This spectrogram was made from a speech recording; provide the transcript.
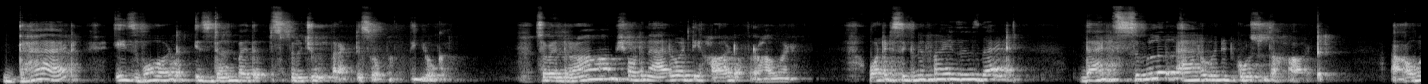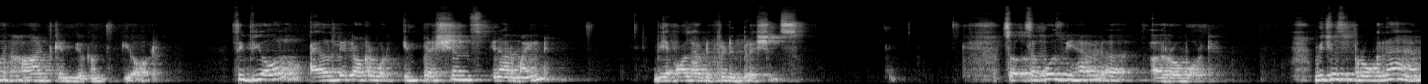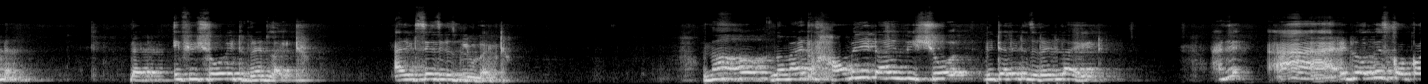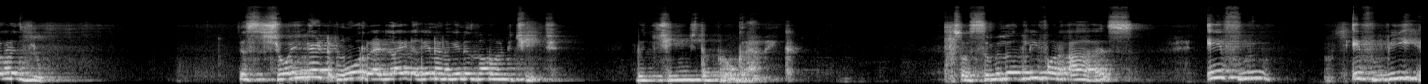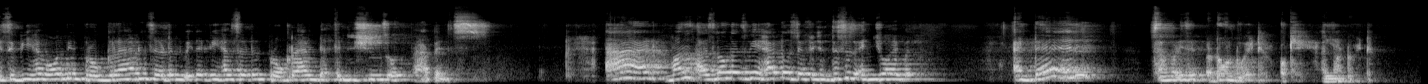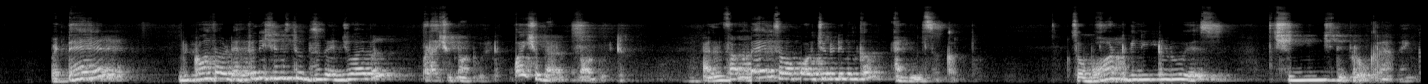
That is what is done by the spiritual practice of Bhakti Yoga. So when Ram shot an arrow at the heart of Ravan, what it signifies is that that similar arrow, when it goes to the heart, our heart can become pure. See, we all, I earlier talked about impressions in our mind. We all have different impressions. So, suppose we have a, a robot which was programmed that if you show it red light and it says it is blue light, now, no matter how many times we show, we tell it is red light, and it, and it will always call, it as blue. Just showing it more red light again and again is not going to change. To change the programming. So similarly for us, if if we see we have all been programmed in certain way that we have certain programmed definitions of happiness and once, as long as we have those definitions, this is enjoyable. And then somebody said, oh, don't do it. Okay, I'll not do it. But then, because our definition is to this is enjoyable, but I should not do it. Why should I not do it? And then sometimes some opportunity will come and we will succumb. So what we need to do is change the programming.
